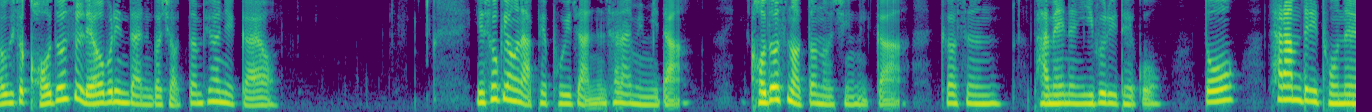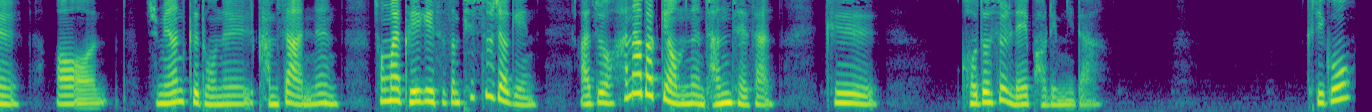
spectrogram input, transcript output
여기서 겉옷을 내어버린다는 것이 어떤 표현일까요? 이 소경은 앞에 보이지 않는 사람입니다. 겉옷은 어떤 옷입니까? 그것은 밤에는 이불이 되고 또 사람들이 돈을 어, 주면 그 돈을 감싸 안는 정말 그에게 있어서는 필수적인 아주 하나밖에 없는 전 재산, 그 겉옷을 내버립니다. 그리고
